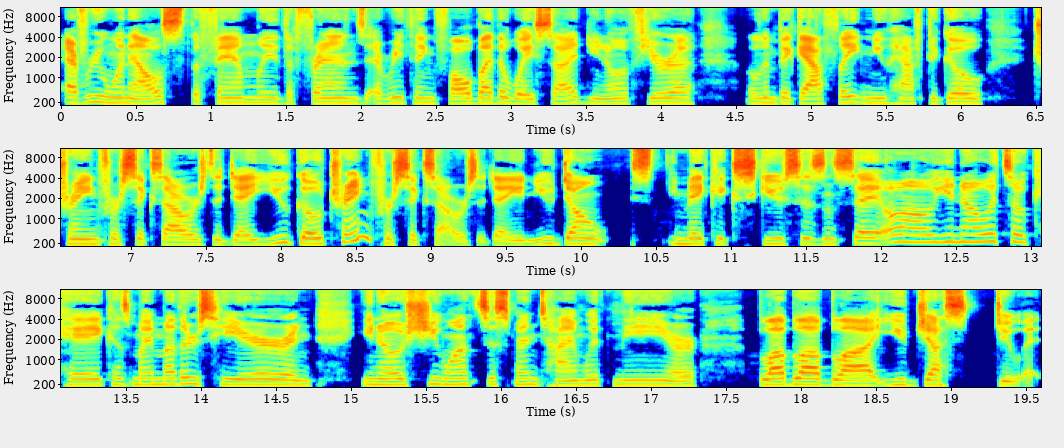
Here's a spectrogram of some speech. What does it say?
everyone else, the family, the friends, everything fall by the wayside. You know, if you're a Olympic athlete and you have to go train for 6 hours a day, you go train for 6 hours a day and you don't make excuses and say, "Oh, you know, it's okay cuz my mother's here and you know, she wants to spend time with me or blah blah blah." You just do it.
